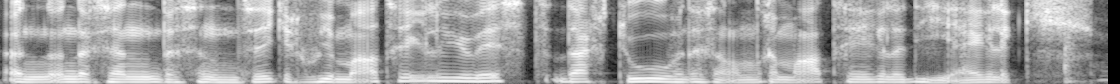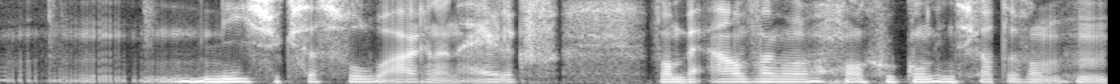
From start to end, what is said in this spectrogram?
en en er, zijn, er zijn zeker goede maatregelen geweest daartoe. En er zijn andere maatregelen die eigenlijk mm, niet succesvol waren. En eigenlijk van bij aanvang wel al goed kon inschatten van... Hm,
